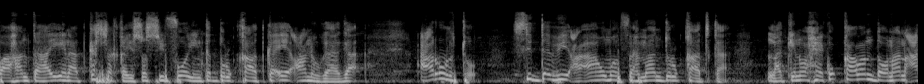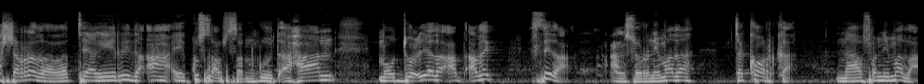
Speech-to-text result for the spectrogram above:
baahan tahay inaad ka shaqayso sifooyinka dulqaadka ee canugaaga. Caruurtu si dabiica ah uma fahmaan dulqaadka laakiin waxay ku qaadan doonaan casharadada taageerida ah ee ku saabsan guud ahaan mowduucyada ad adag sida cansurnimada takoorka naafanimada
